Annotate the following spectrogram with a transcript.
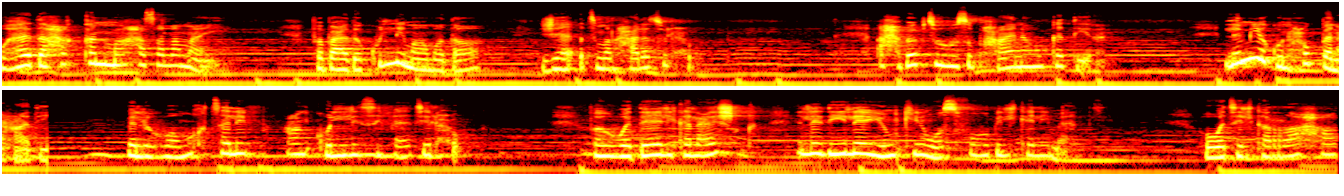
وهذا حقا ما حصل معي. فبعد كل ما مضى جاءت مرحلة الحب. أحببته سبحانه كثيرا. لم يكن حبا عاديا بل هو مختلف عن كل صفات الحب. فهو ذلك العشق الذي لا يمكن وصفه بالكلمات. هو تلك الراحة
